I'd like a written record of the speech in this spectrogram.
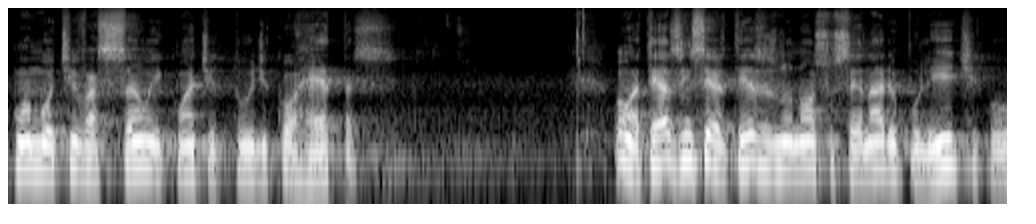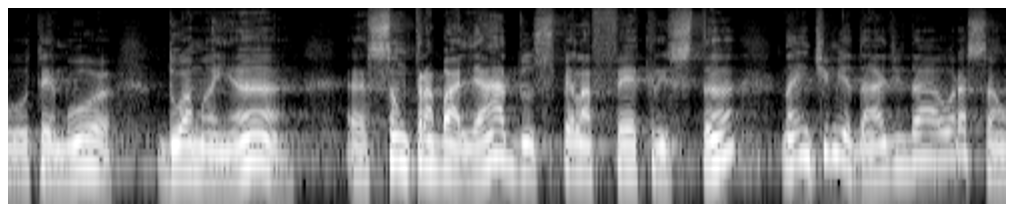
com a motivação e com a atitude corretas. Bom, até as incertezas no nosso cenário político, o temor do amanhã, eh, são trabalhados pela fé cristã na intimidade da oração.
